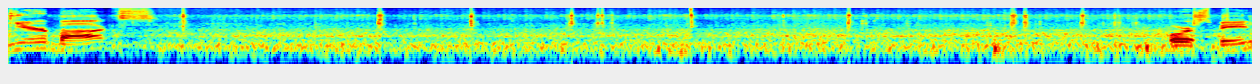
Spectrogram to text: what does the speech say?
gearbox. Four speed.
